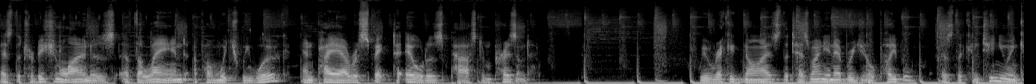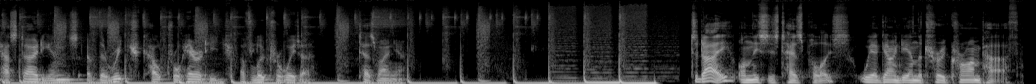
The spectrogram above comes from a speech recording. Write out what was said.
as the traditional owners of the land upon which we work and pay our respect to elders past and present. We recognise the Tasmanian Aboriginal people as the continuing custodians of the rich cultural heritage of Lutruwita, Tasmania. Today, on This is Tas Police, we are going down the true crime path.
